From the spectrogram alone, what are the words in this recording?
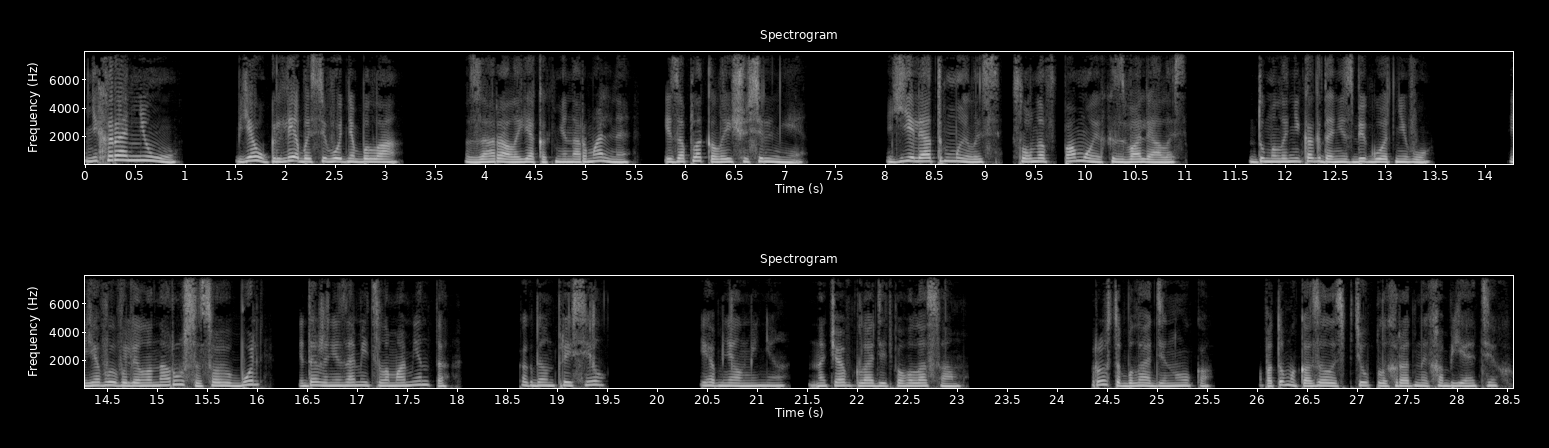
Не храню. Я у Глеба сегодня была». Заорала я как ненормальная и заплакала еще сильнее. Еле отмылась, словно в помоях извалялась. Думала, никогда не сбегу от него. Я вывалила на Руса свою боль и даже не заметила момента, когда он присел и обнял меня, начав гладить по волосам. Просто была одинока, а потом оказалась в теплых родных объятиях.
